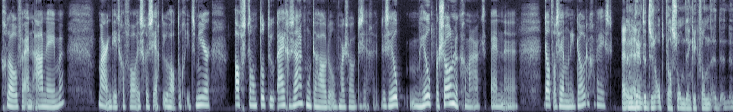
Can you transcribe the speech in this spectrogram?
geloven en aannemen. Maar in dit geval is gezegd, u had toch iets meer afstand tot uw eigen zaak moeten houden, om het maar zo te zeggen. Dus heel, heel persoonlijk gemaakt. En eh, dat was helemaal niet nodig geweest. En, ik denk dat het is een optelsom, denk ik, van de,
